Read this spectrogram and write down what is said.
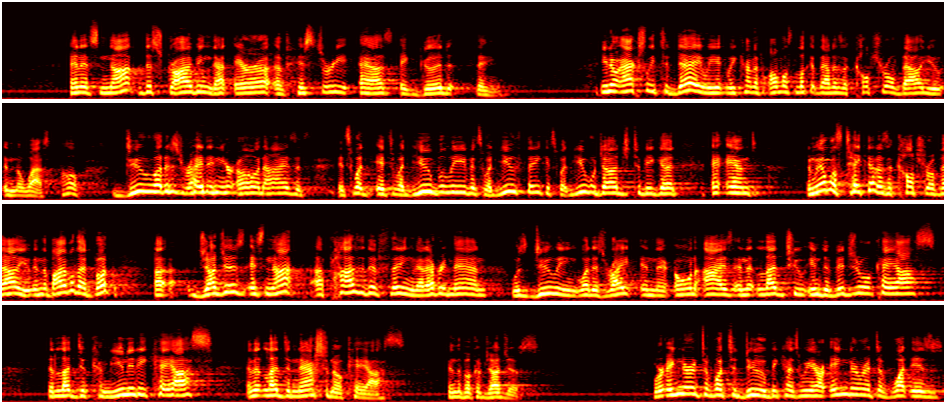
And it's not describing that era of history as a good thing. You know, actually, today we, we kind of almost look at that as a cultural value in the West. Oh, do what is right in your own eyes. It's, it's, what, it's what you believe, it's what you think, it's what you judge to be good. And, and we almost take that as a cultural value. In the Bible, that book, uh, Judges, it's not a positive thing that every man was doing what is right in their own eyes, and it led to individual chaos, it led to community chaos, and it led to national chaos in the book of Judges. We're ignorant of what to do because we are ignorant of what is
